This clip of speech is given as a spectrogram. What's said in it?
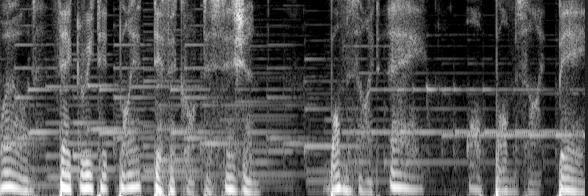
world, they're greeted by a difficult decision bomb site A or bomb site B.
